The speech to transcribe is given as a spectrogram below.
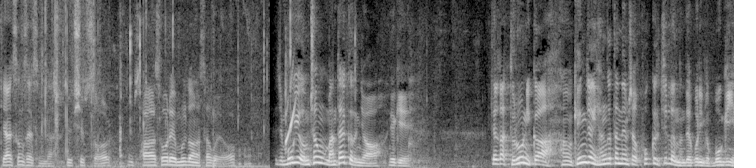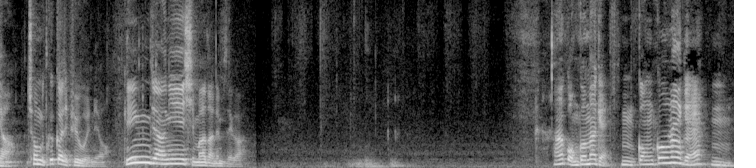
계약 성사했습니다. 60솔. 4솔에 물도 하나 사고요. 이제 모기가 엄청 많다 했거든요 여기. 그래서 딱 들어오니까 어, 굉장히 향긋한 냄새가 코끝을 찔렀는데 보니까 모기향. 처음부터 끝까지 피우고 있네요. 굉장히 심하다 냄새가 아 꼼꼼하게. 음 꼼꼼하게. 음.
